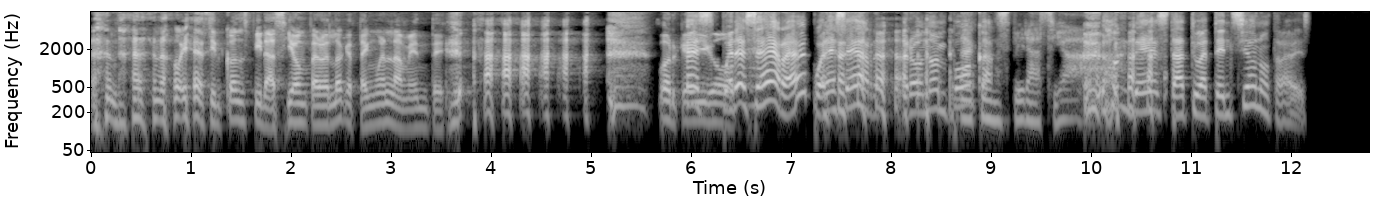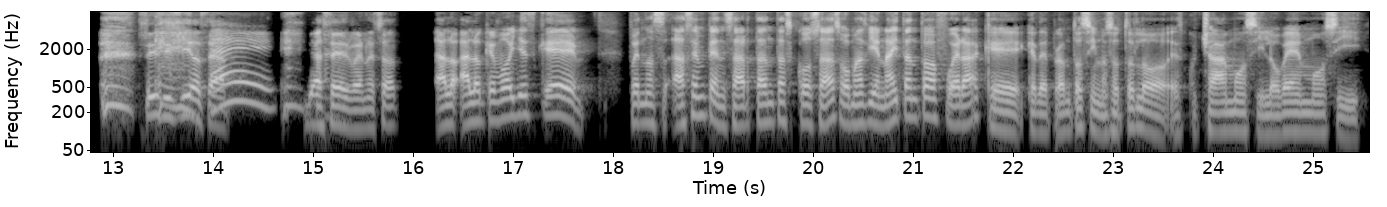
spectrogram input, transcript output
no voy a decir conspiración, pero es lo que tengo en la mente. Porque pues, digo... Puede ser, ¿eh? Puede ser, pero no importa. La conspiración. ¿Dónde está tu atención otra vez? Sí, sí, sí, o sea, ya sé, bueno, eso, a lo, a lo que voy es que, pues nos hacen pensar tantas cosas, o más bien hay tanto afuera que, que de pronto si nosotros lo escuchamos y lo vemos y,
